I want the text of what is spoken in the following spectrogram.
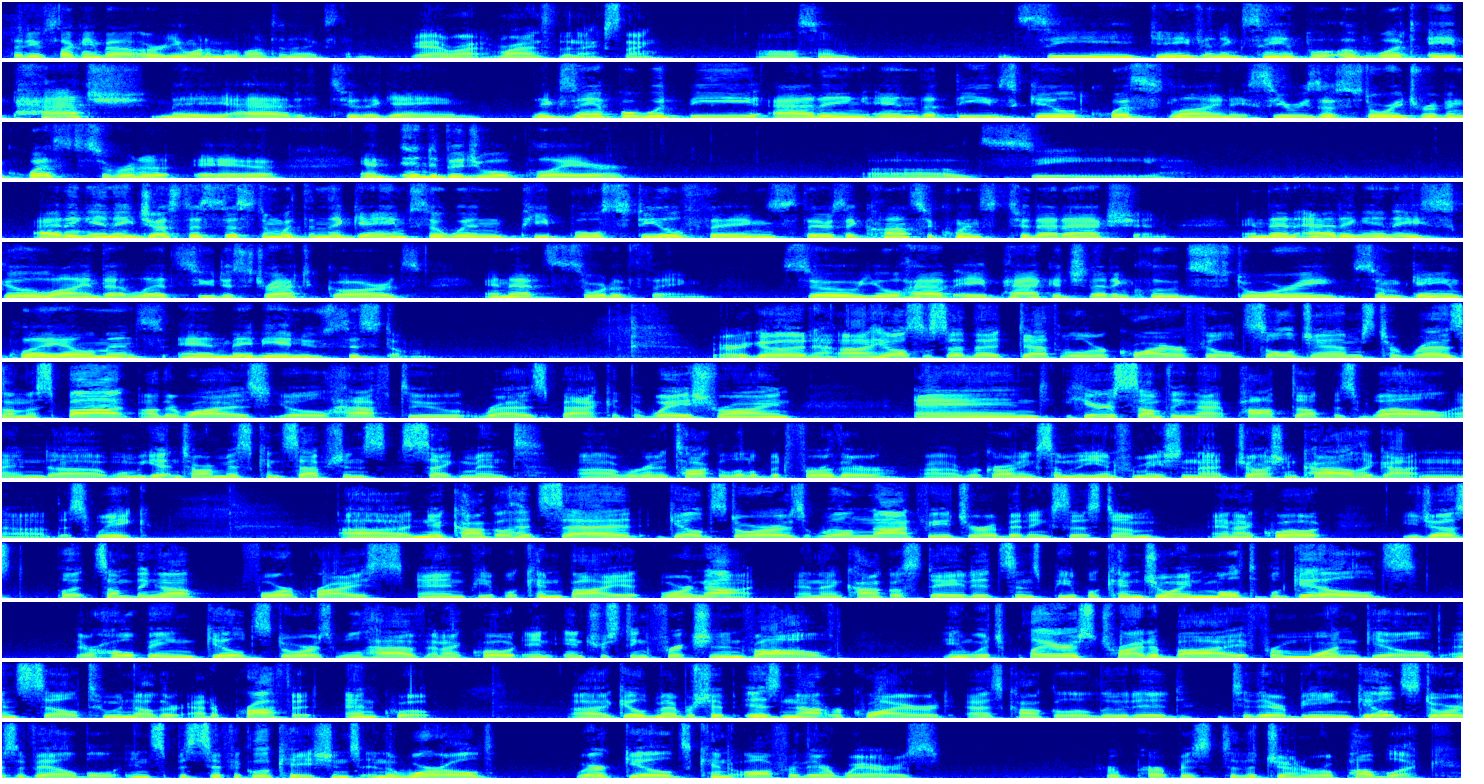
that he was talking about, or do you want to move on to the next thing? Yeah, right, right on to the next thing. Awesome. Let's see. Gave an example of what a patch may add to the game. An example would be adding in the Thieves Guild quest line, a series of story driven quests for a, a, an individual player. Uh, let's see adding in a justice system within the game so when people steal things, there's a consequence to that action. And then adding in a skill line that lets you distract guards and that sort of thing. So you'll have a package that includes story, some gameplay elements, and maybe a new system. Very good. Uh, he also said that death will require filled soul gems to res on the spot. Otherwise, you'll have to res back at the way shrine. And here's something that popped up as well. And uh, when we get into our misconceptions segment, uh, we're going to talk a little bit further uh, regarding some of the information that Josh and Kyle had gotten uh, this week. Uh, Nick Konkle had said guild stores will not feature a bidding system. And I quote, you just put something up for a price and people can buy it or not. And then Konkle stated since people can join multiple guilds, they're hoping guild stores will have, and I quote, an interesting friction involved in which players try to buy from one guild and sell to another at a profit. End quote. Uh, guild membership is not required, as Konkle alluded to there being guild stores available in specific locations in the world where guilds can offer their wares for purpose to the general public.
